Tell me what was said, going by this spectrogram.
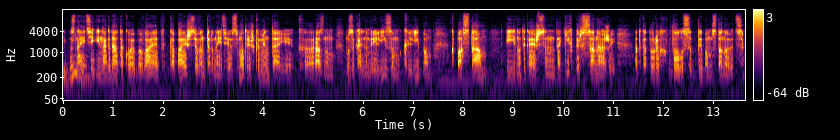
І поїхали. Знаете, иногда такое бывает. Копаешься в интернете, смотришь комментарии к разным музыкальным релизам, клипам, к постам И натыкаешься на таких персонажей, от которых волосы дыбом становятся.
